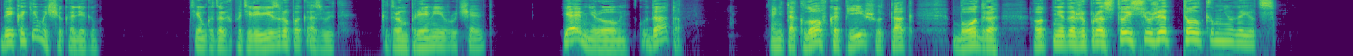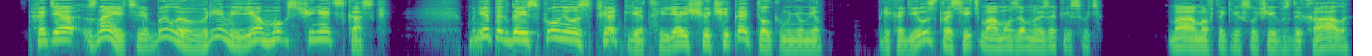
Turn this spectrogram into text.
Да и каким еще коллегам? Тем, которых по телевизору показывают, которым премии вручают. Я им не ровень. Куда там? Они так ловко пишут, так бодро, а вот мне даже простой сюжет толком не удается. Хотя, знаете, было время, я мог сочинять сказки. Мне тогда исполнилось пять лет, и я еще читать толком не умел. Приходилось просить маму за мной записывать. Мама в таких случаях вздыхала.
